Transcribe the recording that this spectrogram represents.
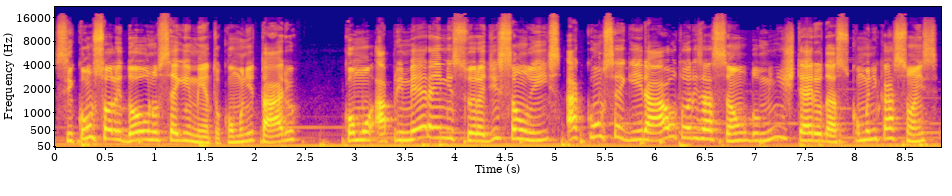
se consolidou no segmento comunitário como a primeira emissora de São Luís a conseguir a autorização do Ministério das Comunicações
